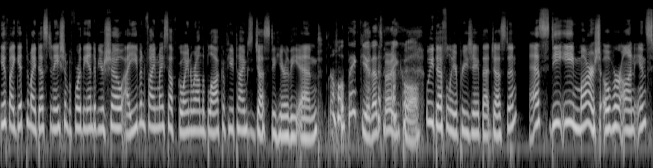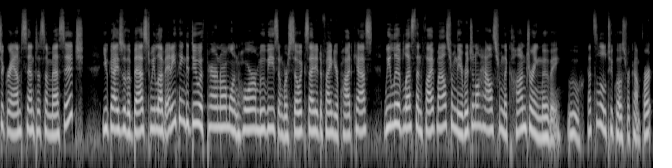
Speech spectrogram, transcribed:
If I get to my destination before the end of your show, I even find myself going around the block a few times just to hear the end. Oh, thank you. That's very cool. We definitely appreciate that, Justin. SDE Marsh over on Instagram sent us a message. You guys are the best. We love anything to do with paranormal and horror movies, and we're so excited to find your podcast. We live less than five miles from the original house from the Conjuring movie. Ooh, that's a little too close for comfort.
